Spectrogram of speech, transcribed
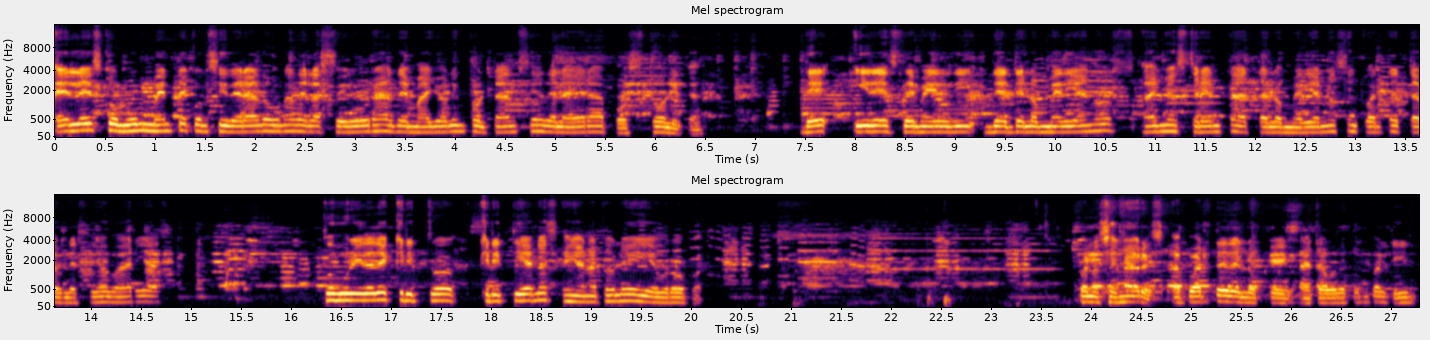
Él es comúnmente considerado una de las figuras de mayor importancia de la era apostólica. De, y desde, desde los medianos años 30 hasta los medianos 50 estableció varias comunidades cristianas en Anatolia y Europa. Bueno, señores, aparte de lo que acabo de compartir,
